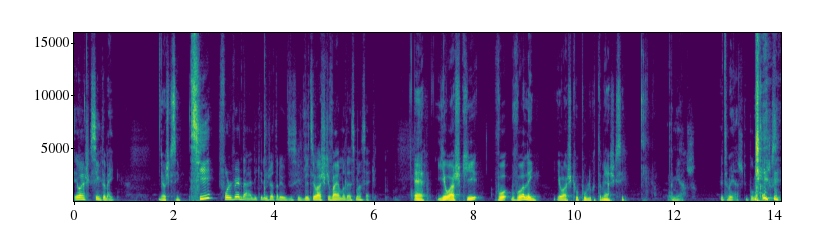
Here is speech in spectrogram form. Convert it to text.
Eu acho que sim também. Eu acho que sim. Se for verdade que ele já traiu 16 vezes, eu acho que vai uma 17. É, e eu acho que vou, vou além. Eu acho que o público também acha que sim. Também acho. Eu também acho que o público acha que sim.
